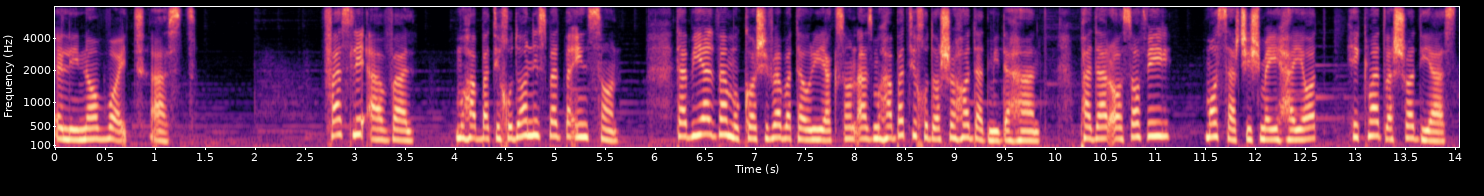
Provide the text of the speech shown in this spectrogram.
الینا وایت است. فصل اول محبت خدا نسبت به انسان طبیعت و مکاشفه به طور یکسان از محبت خدا شهادت می دهند. پدر آصافی ما سرچشمه حیات، حکمت و شادی است.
